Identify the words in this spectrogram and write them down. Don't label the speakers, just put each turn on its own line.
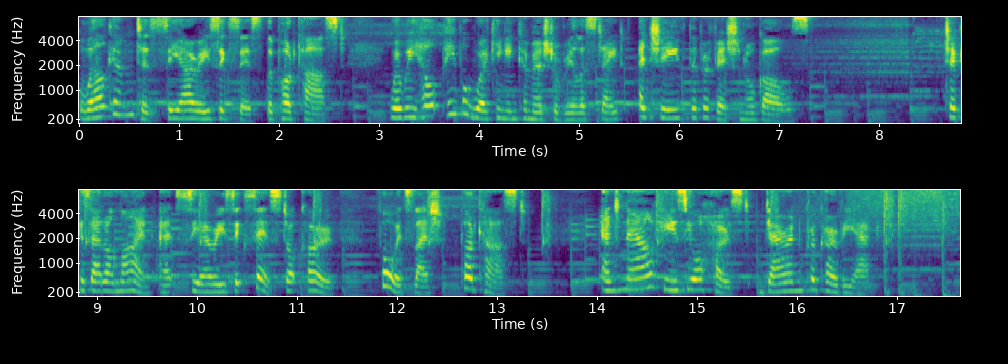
Welcome to CRE Success, the podcast, where we help people working in commercial real estate achieve their professional goals. Check us out online at cresuccess.co forward slash podcast. And now here's your host, Darren Krakowiak.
